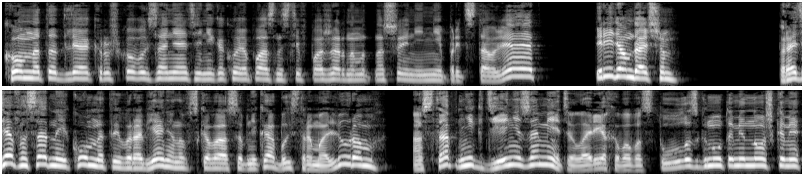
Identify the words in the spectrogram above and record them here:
Комната для кружковых занятий никакой опасности в пожарном отношении не представляет. Перейдем дальше. Пройдя фасадные комнаты Воробьяниновского особняка быстрым аллюром, Остап нигде не заметил орехового стула с гнутыми ножками,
